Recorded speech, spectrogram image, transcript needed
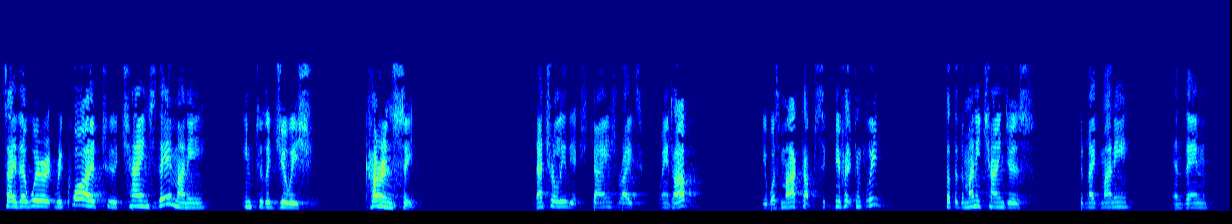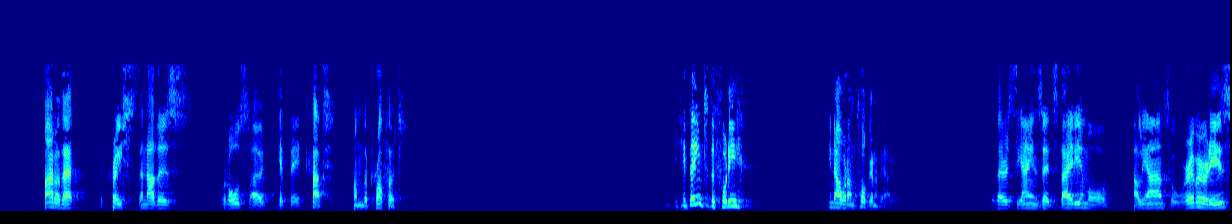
So they were required to change their money into the Jewish currency. Naturally, the exchange rate went up. It was marked up significantly so that the money changers could make money, and then, as part of that, the priests and others would also get their cut from the profit. If you've been to the footy, you know what I'm talking about. Whether it's the ANZ Stadium or Allianz or wherever it is.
